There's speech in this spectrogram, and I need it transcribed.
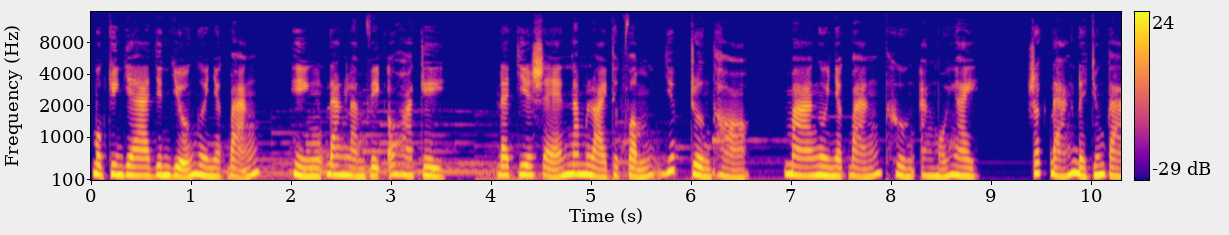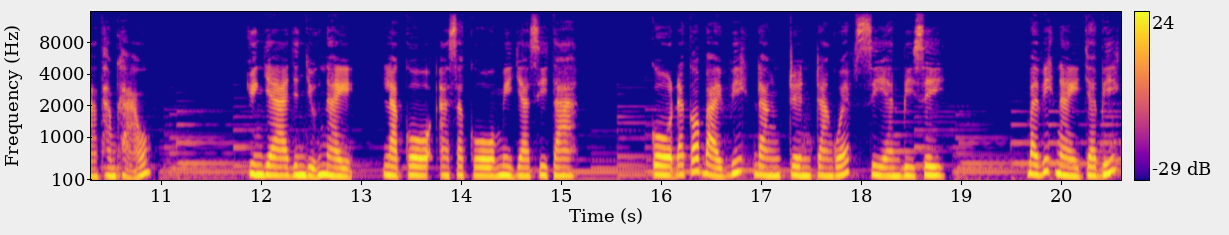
Một chuyên gia dinh dưỡng người Nhật Bản hiện đang làm việc ở Hoa Kỳ đã chia sẻ 5 loại thực phẩm giúp trường thọ mà người Nhật Bản thường ăn mỗi ngày. Rất đáng để chúng ta tham khảo. Chuyên gia dinh dưỡng này là cô Asako Miyashita. Cô đã có bài viết đăng trên trang web CNBC. Bài viết này cho biết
